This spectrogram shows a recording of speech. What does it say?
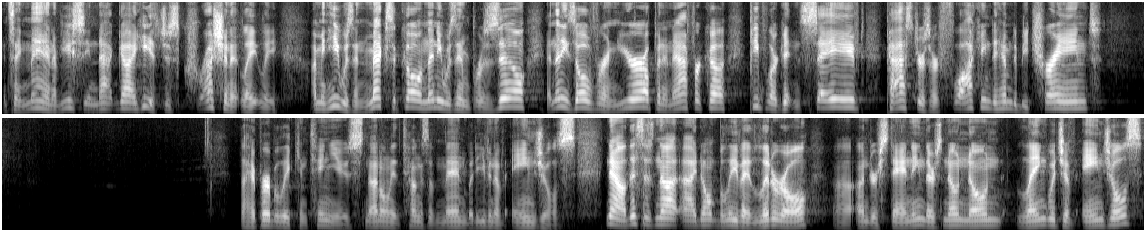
and say, Man, have you seen that guy? He is just crushing it lately. I mean, he was in Mexico and then he was in Brazil and then he's over in Europe and in Africa. People are getting saved, pastors are flocking to him to be trained. The hyperbole continues, not only the tongues of men, but even of angels. Now, this is not, I don't believe, a literal uh, understanding. There's no known language of angels.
